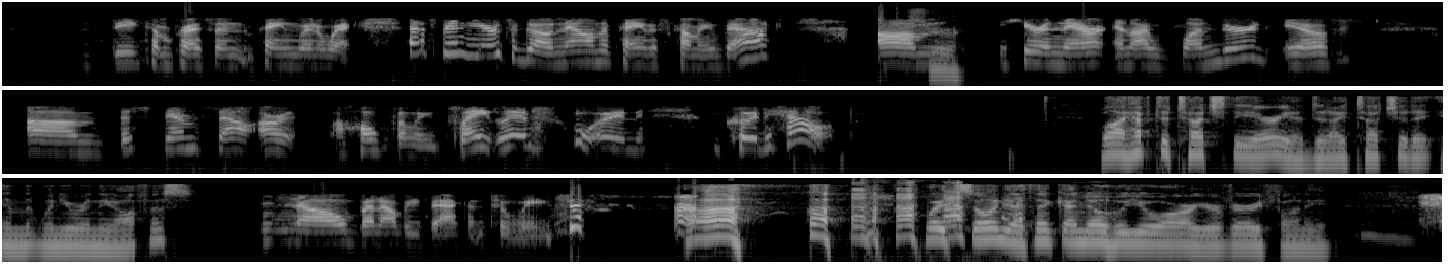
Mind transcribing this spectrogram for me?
decompression, the pain went away. That's been years ago. Now the pain is coming back um, Sure. here and there, and I wondered if um, the stem cell or hopefully platelets would could help. Well, I have to touch the area. Did I touch it in the, when you were in the office? No, but I'll be back in two weeks. ah! Wait, Sonia, I think I know who you are. You're very funny.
